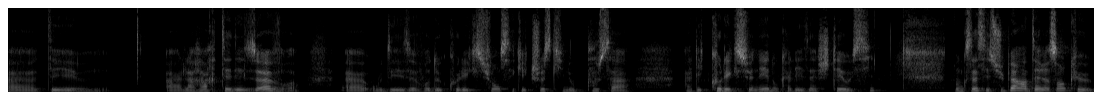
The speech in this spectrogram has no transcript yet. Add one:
des, la rareté des œuvres ou des œuvres de collection, c'est quelque chose qui nous pousse à, à les collectionner, donc à les acheter aussi. Donc ça, c'est super intéressant que,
